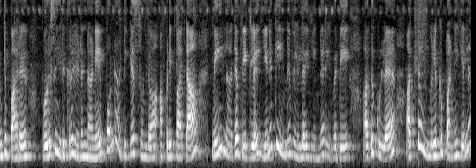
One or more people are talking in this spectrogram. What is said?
இங்கே பாரு புருஷன் இருக்கிற இடம் தானே பொண்டாட்டிக்கு சொந்தம். அப்படி பார்த்தா நீ இல்லாத வீட்டில் எனக்கு என்ன வேலை என்ன ரேவதி? அதுக்குள்ள அத்தை உங்களுக்கு பண்ண எல்லா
